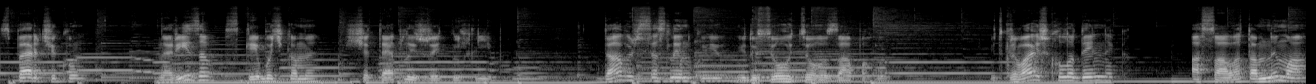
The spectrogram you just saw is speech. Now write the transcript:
з перчиком, нарізав скибочками ще теплий житній хліб. Давишся слинкою від усього цього запаху. Відкриваєш холодильник, а сала там нема.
